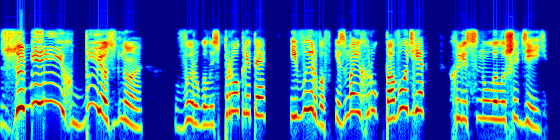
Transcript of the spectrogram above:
«Забери их, бездна!» — выругалась проклятая и, вырвав из моих рук поводья, хлестнула лошадей.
